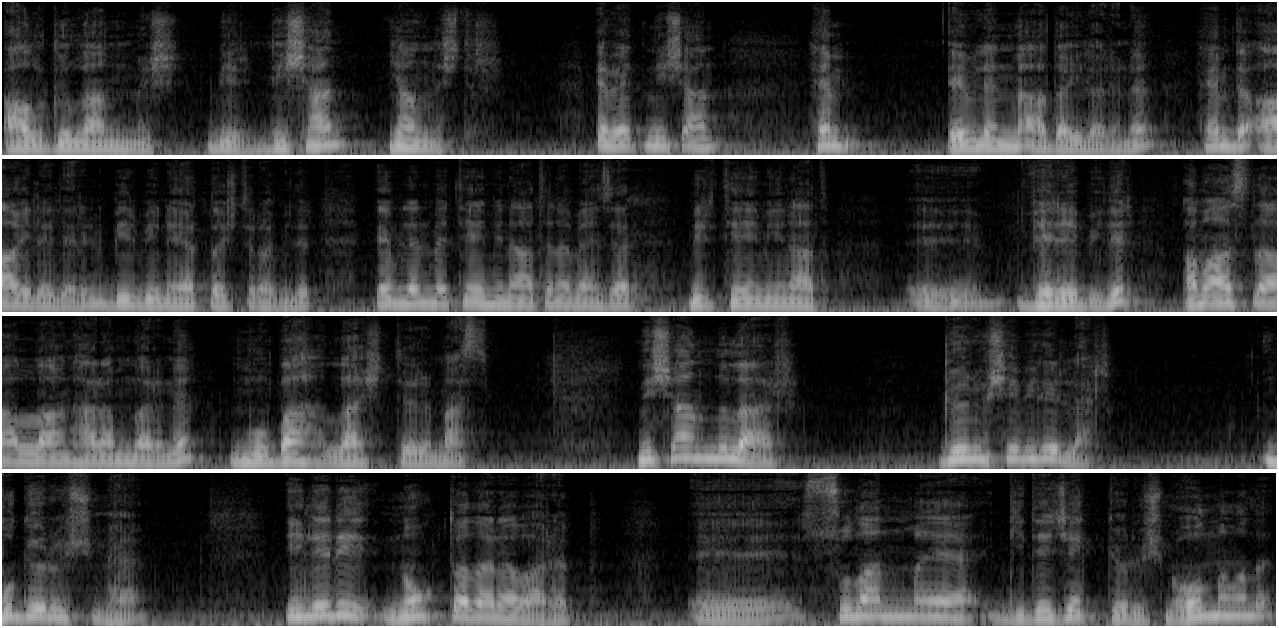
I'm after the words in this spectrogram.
algılanmış bir nişan yanlıştır. Evet nişan hem evlenme adaylarını hem de ailelerini birbirine yaklaştırabilir. Evlenme teminatına benzer bir teminat e, verebilir ama asla Allah'ın haramlarını mubahlaştırmaz. Nişanlılar görüşebilirler. Bu görüşme ileri noktalara varıp e, sulanmaya gidecek görüşme olmamalı.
